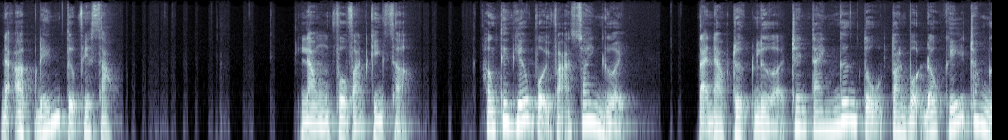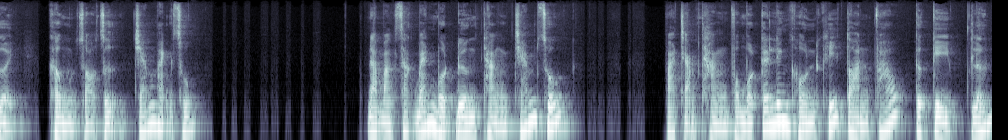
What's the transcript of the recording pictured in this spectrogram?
đã ập đến từ phía sau. Lòng vô vàn kinh sợ. Hồng Thiên Hiếu vội vã xoay người. Đại đạo trực lửa trên tay ngưng tụ toàn bộ đấu khí trong người, không dò dự chém mạnh xuống. Đàm bằng sắc bén một đường thẳng chém xuống và chạm thẳng vào một cái linh hồn khí toàn pháo cực kỳ lớn,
